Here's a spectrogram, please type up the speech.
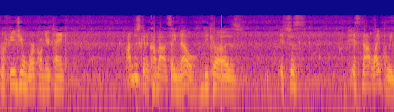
refugium work on your tank? I'm just going to come out and say no because it's just it's not likely.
